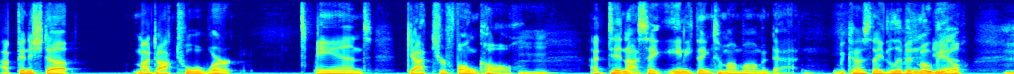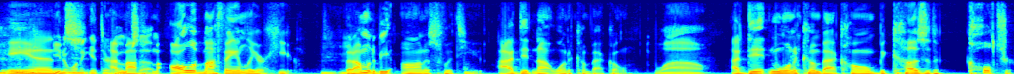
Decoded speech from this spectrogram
I finished up my doctoral work and got your phone call. Mm-hmm. I did not say anything to my mom and dad because they live in Mobile. And You don't wanna get their I- my- hopes up. my- all of my family are here. But I'm going to be honest with you. I did not want to come back home. wow. I didn't want to come back home because of the culture,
